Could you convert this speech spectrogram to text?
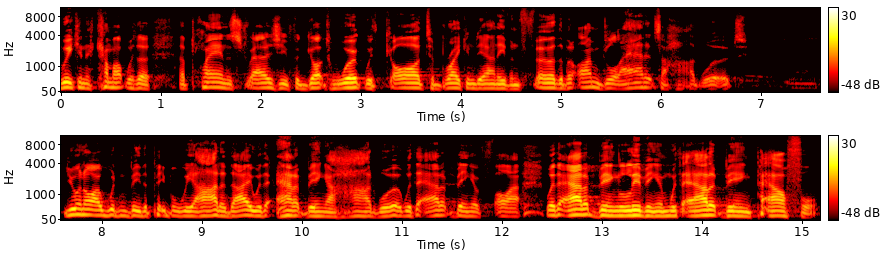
we can come up with a, a plan, a strategy for God to work with God to break them down even further. But I'm glad it's a hard word. You and I wouldn't be the people we are today without it being a hard word, without it being a fire, without it being living, and without it being powerful.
